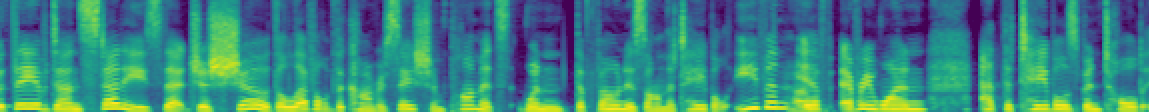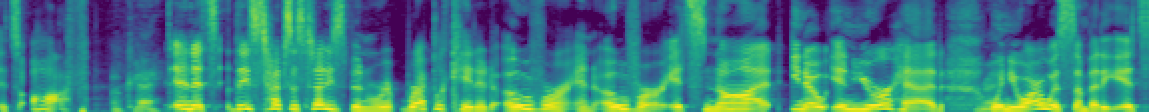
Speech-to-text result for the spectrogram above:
but they have done studies that just show the level of the conversation plummets when the phone is on the table, even huh. if everyone at the table has been told it's off. Okay. And it's these types of studies have been re- replicated over and over. It's not, you know, in your head right. when you are with somebody. It's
